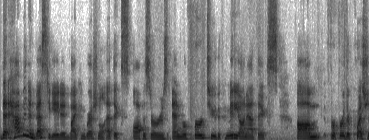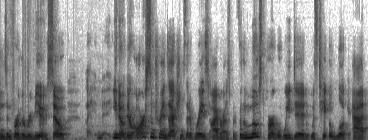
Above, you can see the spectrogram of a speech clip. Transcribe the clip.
that have been investigated by congressional ethics officers and referred to the Committee on Ethics um, for further questions and further review. So, you know, there are some transactions that have raised eyebrows, but for the most part, what we did was take a look at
